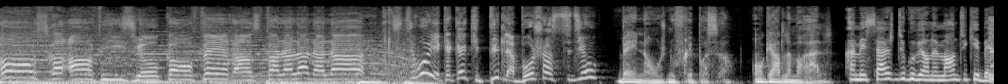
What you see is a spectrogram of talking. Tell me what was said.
On sera en visioconférence, fa la la la la. Tu vois, il y a quelqu'un qui pue de la bouche en studio? Ben non, je nous ferai pas ça. On garde la morale. Un message du gouvernement du Québec.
